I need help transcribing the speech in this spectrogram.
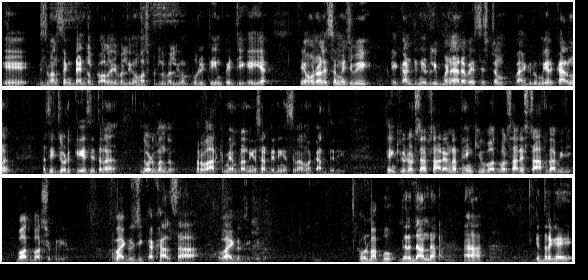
ਇਹ ਜਸਵੰਤ ਸਿੰਘ ਡੈਂਟਲ ਕਾਲਜ ਵੱਲੋਂ ਹਸਪੀਟਲ ਵੱਲੋਂ ਪੂਰੀ ਟੀਮ ਭੇਜੀ ਗਈ ਆ। ਤੇ ਆਉਣ ਵਾਲੇ ਸਮੇਂ 'ਚ ਵੀ ਇਹ ਕੰਟੀਨਿਊਟਲੀ ਬਣਿਆ ਰਵੇ ਸਿਸਟਮ ਵਾਹਿਗੁਰੂ ਮਿਹਰ ਕਰਨ। ਅਸੀਂ ਜੁੜ ਕੇ ਇਸੇ ਤਰ੍ਹਾਂ ਲੋੜਵੰਦ ਪਰਿਵਾਰਕ ਮੈਂਬਰਾਂ ਦੀਆਂ, ਸਾਡੇ ਦੀਆਂ ਸੇਵਾਵਾਂ ਕਰਦੇ ਰਹੀਏ। ਥੈਂਕ ਯੂ ਡਾਕਟਰ ਸਾਹਿਬ, ਸਾਰਿਆਂ ਦਾ ਥੈਂਕ ਯੂ ਬਹੁਤ ਬਹੁਤ ਸਾਰੇ ਸਟਾਫ ਦਾ ਵੀ ਜੀ ਬਹੁਤ ਬਹੁਤ ਸ਼ੁਕਰੀਆ। ਵਾਹਿਗੁਰੂ ਜੀ ਕਾ ਖਾਲਸਾ, ਵਾਹਿਗੁਰੂ ਜੀ ਕੀ ਫਤਿਹ। ਹੋਰ ਬਾਪੂ, ਤੇਰੇ ਦਾਨ ਦਾ? ਆ ਕਿੱਧਰ ਗਏ?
